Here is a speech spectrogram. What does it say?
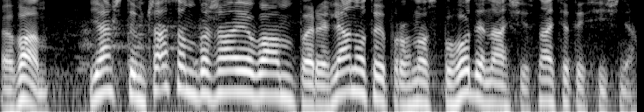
вам. Я ж тим часом бажаю вам переглянути прогноз погоди на 16 січня.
